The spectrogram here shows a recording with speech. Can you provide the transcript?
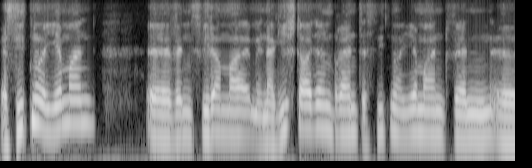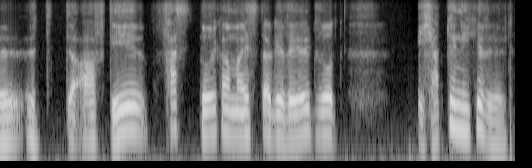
Es sieht nur jemand, äh, wenn es wieder mal im Energiestadion brennt, es sieht nur jemand, wenn äh, der AfD fast Bürgermeister gewählt wird. Ich habe den nicht gewählt.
